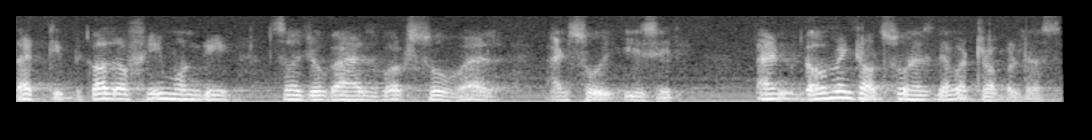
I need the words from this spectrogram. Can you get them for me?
that because of him only Sahaja Yoga has worked so well and so easily. And government also has never troubled us.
